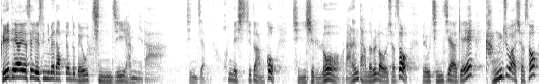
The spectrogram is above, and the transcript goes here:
그에 대하여서 예수님의 답변도 매우 진지합니다. 진지합니다. 혼내시지도 않고 진실로라는 단어를 넣으셔서 매우 진지하게 강조하셔서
